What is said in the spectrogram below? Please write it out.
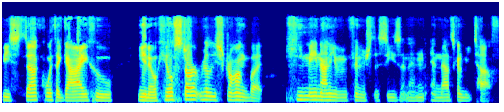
be stuck with a guy who, you know, he'll start really strong, but he may not even finish the season, and and that's going to be tough,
